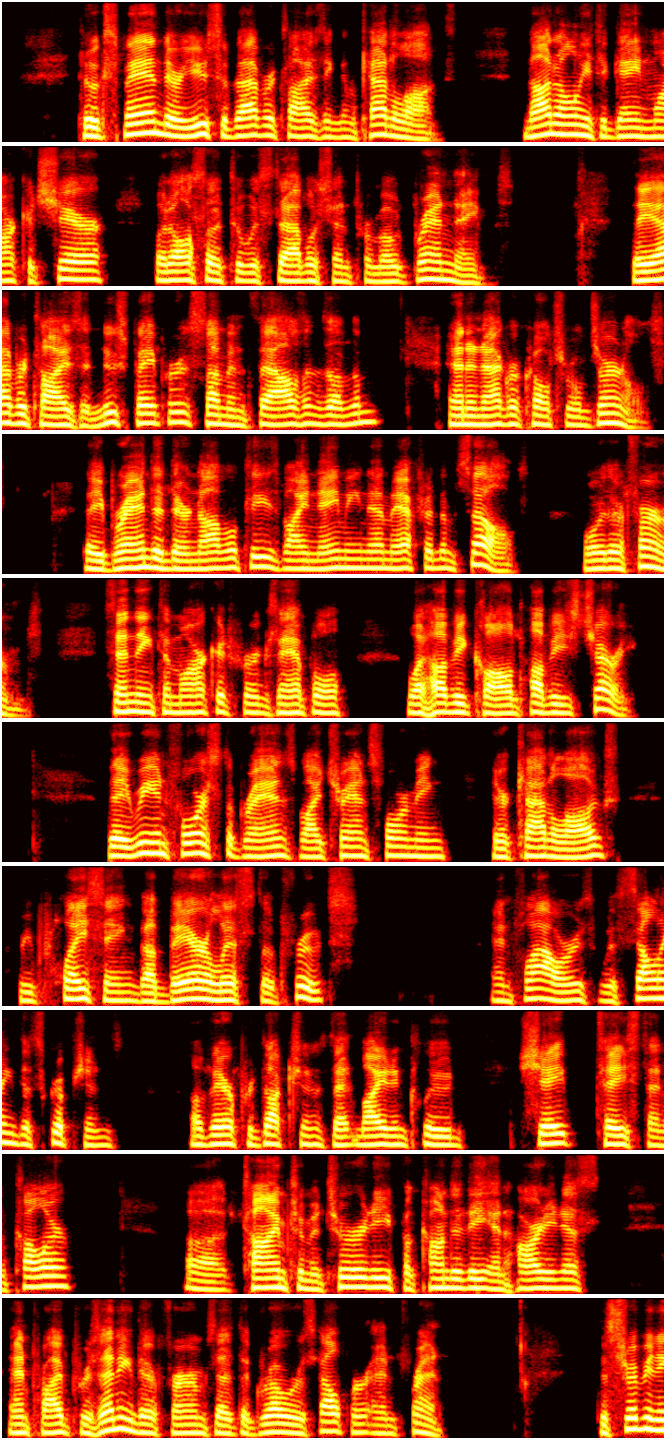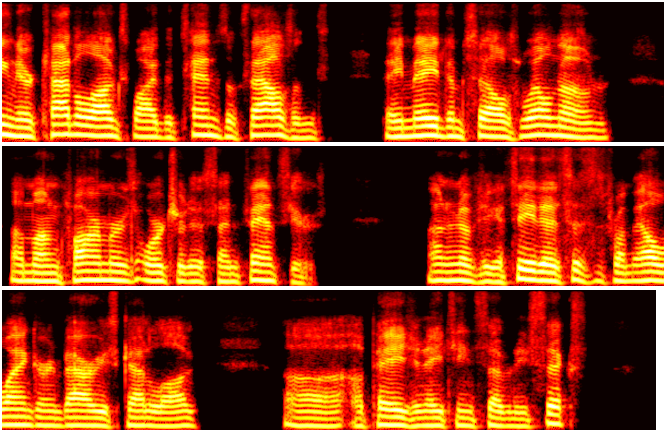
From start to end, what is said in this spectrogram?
to expand their use of advertising and catalogs, not only to gain market share, but also to establish and promote brand names. They advertised in newspapers, some in thousands of them, and in agricultural journals. They branded their novelties by naming them after themselves or their firms, sending to market, for example, what Hovey called Hovey's Cherry. They reinforced the brands by transforming their catalogs replacing the bare list of fruits and flowers with selling descriptions of their productions that might include shape, taste, and color, uh, time to maturity, fecundity, and hardiness, and by presenting their firms as the grower's helper and friend. Distributing their catalogs by the tens of thousands, they made themselves well known among farmers, orchardists, and fanciers. I don't know if you can see this. This is from Ellwanger and Barry's catalog, uh, a page in 1876.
